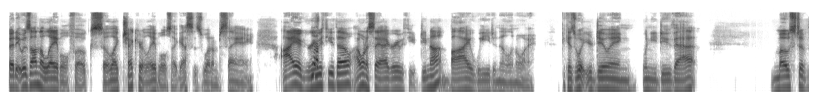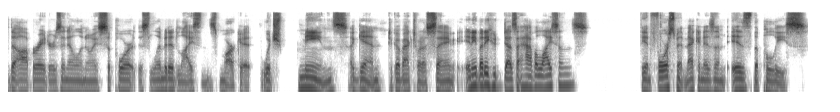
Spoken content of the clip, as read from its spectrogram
but it was on the label, folks. So, like, check your labels, I guess, is what I'm saying. I agree yeah. with you, though. I want to say I agree with you. Do not buy weed in Illinois because what you're doing when you do that most of the operators in Illinois support this limited license market, which means, again, to go back to what I was saying, anybody who doesn't have a license, the enforcement mechanism is the police.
